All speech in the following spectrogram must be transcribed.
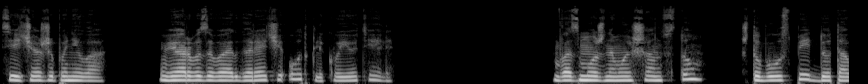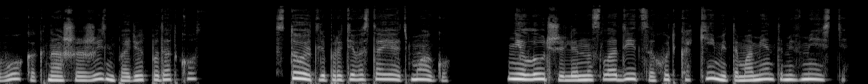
Сейчас же поняла. Виар вызывает горячий отклик в ее теле. Возможно, мой шанс в том, чтобы успеть до того, как наша жизнь пойдет под откос. Стоит ли противостоять магу? Не лучше ли насладиться хоть какими-то моментами вместе?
